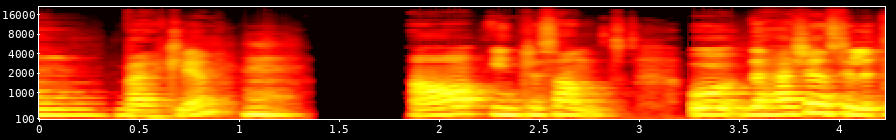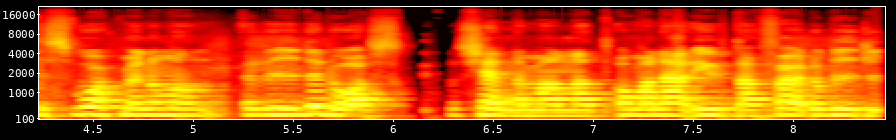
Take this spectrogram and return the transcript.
Mm, verkligen. Mm. Ja, intressant. Och det här känns ju lite svårt men om man rider då känner man att om man är utanför då blir det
